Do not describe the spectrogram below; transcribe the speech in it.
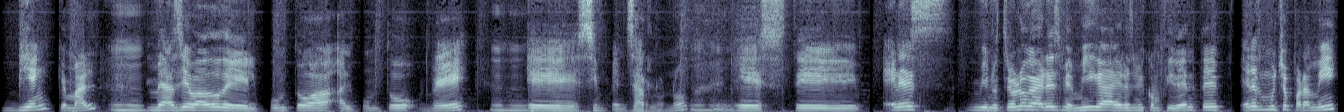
bien que mal, me has llevado del punto A al punto B sin pensarlo, ¿no? Este, eres mi nutrióloga, eres mi amiga, eres mi confidente, eres mucho para mí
